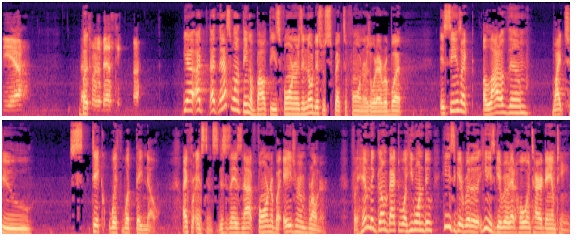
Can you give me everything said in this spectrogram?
Yeah. That's But where the best teams are. Yeah, I, I, that's one thing about these foreigners, and no disrespect to foreigners or whatever, but it seems like a lot of them like to stick with what they know. Like for instance, this is, not foreigner, but Adrian Broner. For him to come back to what he want to do, he needs to get rid of he needs to get rid of that whole entire damn team.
